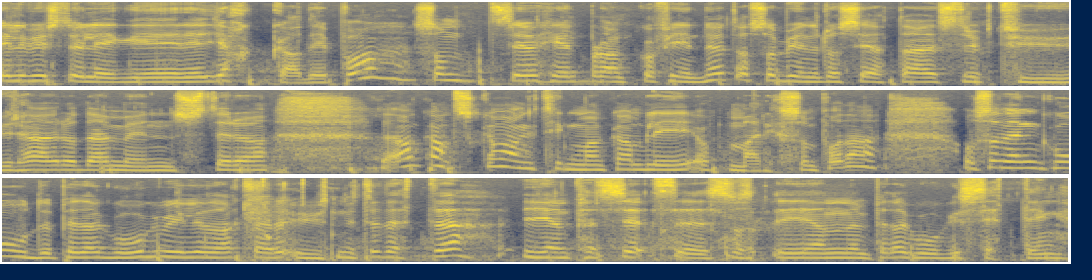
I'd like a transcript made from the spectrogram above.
Eller hvis du legger jakka di på, som ser helt blank og fin ut, og så begynner du å se at det er struktur her, og det er mønster og Det er ganske mange ting man kan bli oppmerksom på. da. Også den gode pedagog vil jo da klare å utnytte dette i en, i en pedagogisk setting.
